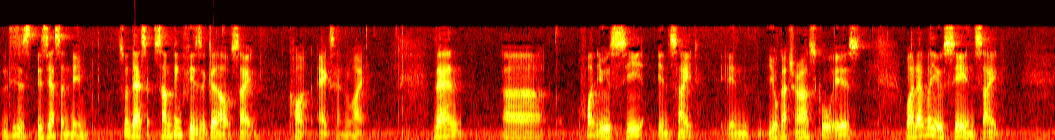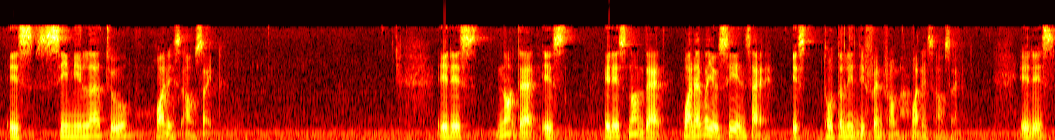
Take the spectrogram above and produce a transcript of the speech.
this is, is just a name. So there's something physical outside called X and Y. Then uh, what you see inside in Yogacara school is whatever you see inside is similar to what is outside. It is not that is it is not that whatever you see inside is totally different from what is outside. It is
